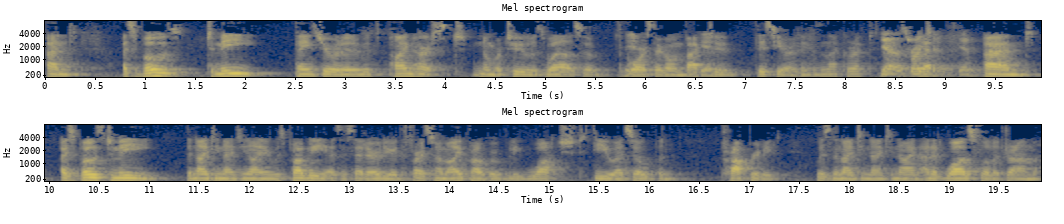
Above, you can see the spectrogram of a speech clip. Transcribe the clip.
and I suppose to me, Payne Stewart, it was Pinehurst number two as well. So the Yeah. course they're going back Yeah. to this year, I think, isn't that correct? Yeah, that's right. Yeah. Yeah, yeah. And I suppose to me, the 1999, it was probably, as I said earlier, the first time I probably watched the US Open properly was the 1999, and it was full of drama.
